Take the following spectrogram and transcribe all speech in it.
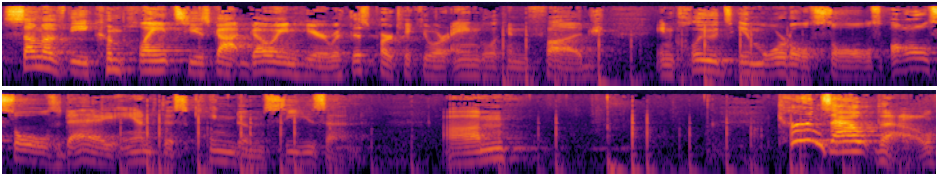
some of the complaints he's got going here with this particular Anglican fudge includes immortal souls, All Souls Day, and this kingdom season. Um, turns out, though,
